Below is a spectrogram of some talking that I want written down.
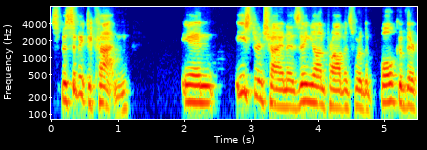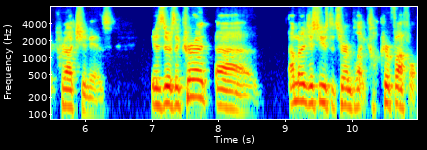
specific to cotton. In eastern China, Xinjiang province, where the bulk of their production is, is there's a current. Uh, I'm going to just use the term like kerfuffle.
